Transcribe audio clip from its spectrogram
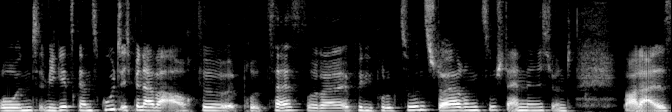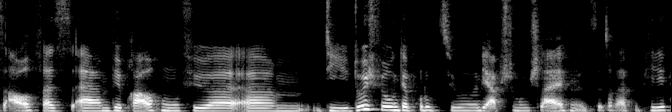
und mir geht's ganz gut. Ich bin aber auch für Prozess oder für die Produktionssteuerung zuständig und baue da alles auf, was ähm, wir brauchen für ähm, die Durchführung der Produktion, die Abstimmungsschleifen etc. pp.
